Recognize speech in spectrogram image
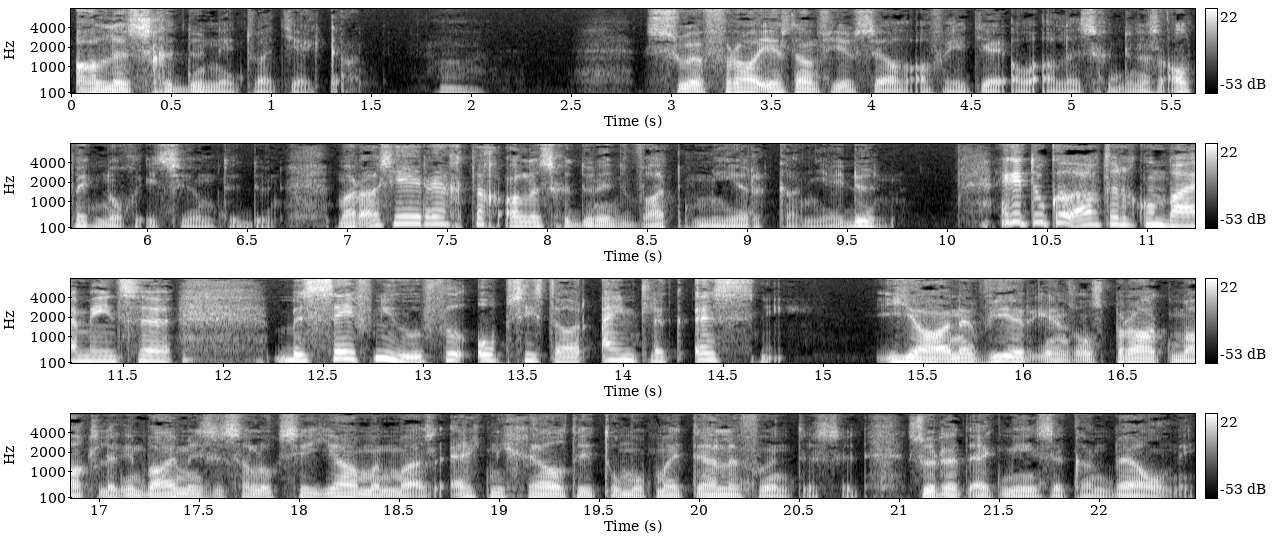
alles gedoen het wat jy kan. So vra eers dan vir jouself of het jy al alles gedoen? Daar's altyd nog ietsie om te doen. Maar as jy regtig alles gedoen het, wat meer kan jy doen? Ek het ook al agtergekom baie mense besef nie hoeveel opsies daar eintlik is nie. Ja, en weer eens, ons praat maklik en baie mense sal ook sê ja man, maar as ek nie geld het om op my telefoon te sit sodat ek mense kan bel nie,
